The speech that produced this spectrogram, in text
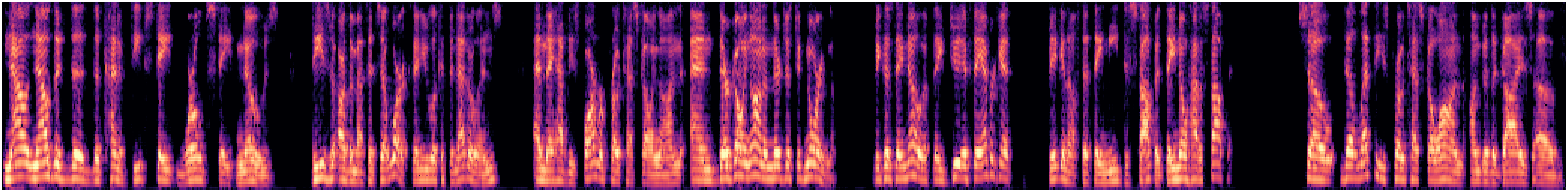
now now the the the kind of deep state world state knows these are the methods that work. Then you look at the Netherlands and they have these farmer protests going on and they're going on and they're just ignoring them because they know if they do if they ever get big enough that they need to stop it, they know how to stop it. So they'll let these protests go on under the guise of,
